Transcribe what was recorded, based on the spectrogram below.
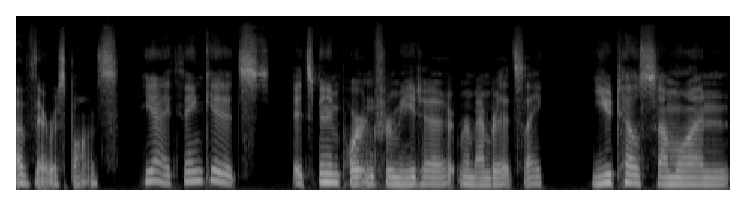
of their response. Yeah, I think it's it's been important for me to remember that it's like you tell someone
